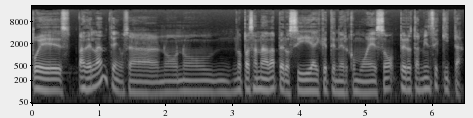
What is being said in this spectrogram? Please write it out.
pues adelante, o sea, no, no, no pasa nada, pero sí hay que tener como eso, pero también se quita.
